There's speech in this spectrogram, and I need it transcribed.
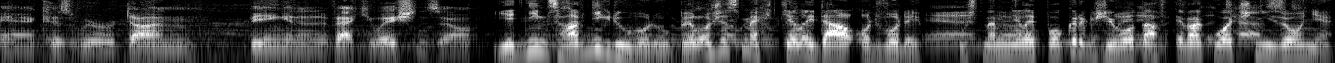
And because we were done Jedním z hlavních důvodů bylo, že jsme chtěli dál od vody. Už jsme měli pokrk života v evakuační zóně.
